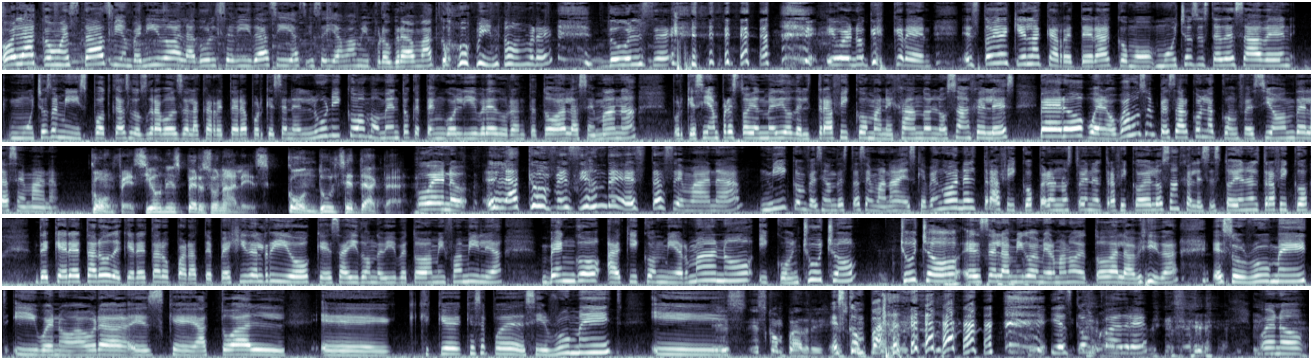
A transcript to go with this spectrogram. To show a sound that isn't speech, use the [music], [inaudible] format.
Hola, ¿cómo estás? Bienvenido a La Dulce Vida, sí, así se llama mi programa, [laughs] como mi nombre, Dulce. [laughs] y bueno, ¿qué creen? Estoy aquí en la carretera, como muchos de ustedes saben, muchos de mis podcasts los grabo desde la carretera porque es en el único momento que tengo libre durante toda la semana, porque siempre estoy en medio del tráfico manejando en Los Ángeles. Pero bueno, vamos a empezar con la confesión de la semana. Confesiones personales con Dulce Dacta. Bueno, la confesión de esta semana, mi confesión de esta semana es que vengo en el tráfico, pero no estoy en el tráfico de Los Ángeles, estoy en el tráfico de Querétaro, de Querétaro para Tepeji del Río, que es ahí donde vive toda mi familia. Vengo aquí con mi hermano y con Chucho. Chucho es el amigo de mi hermano de toda la vida, es su roommate y bueno, ahora es que actual eh, ¿qué, qué, se puede decir? Roommate y... Es, es compadre. Es, compadre. [laughs] y es compadre. [laughs] bueno,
